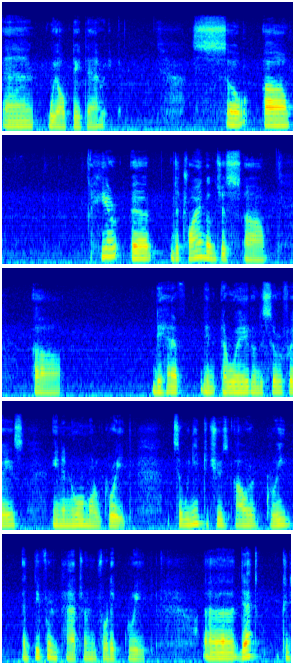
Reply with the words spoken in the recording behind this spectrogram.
and we update the array. So uh, here uh, the triangle just uh, uh, they have been arrayed on the surface in a normal grid. So we need to choose our grid a different pattern for the grid. Uh, that could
